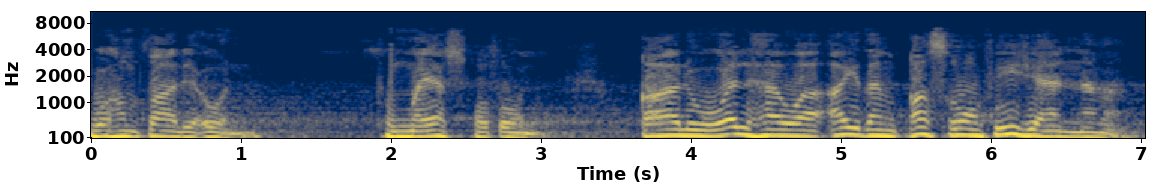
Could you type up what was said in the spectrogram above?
وهم طالعون ثم يسقطون. قالوا والهوى أيضا قصر في جهنم.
